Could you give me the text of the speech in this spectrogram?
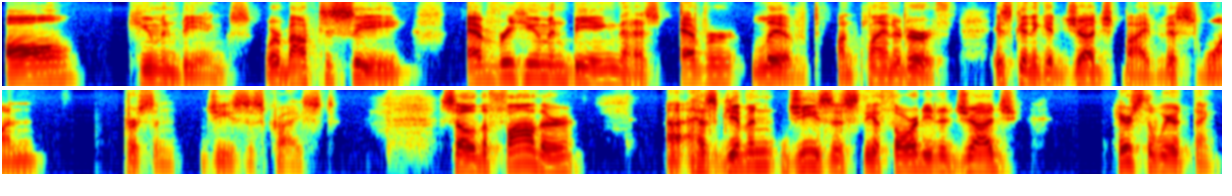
All human beings. We're about to see every human being that has ever lived on planet Earth is going to get judged by this one person, Jesus Christ. So the Father uh, has given Jesus the authority to judge. Here's the weird thing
